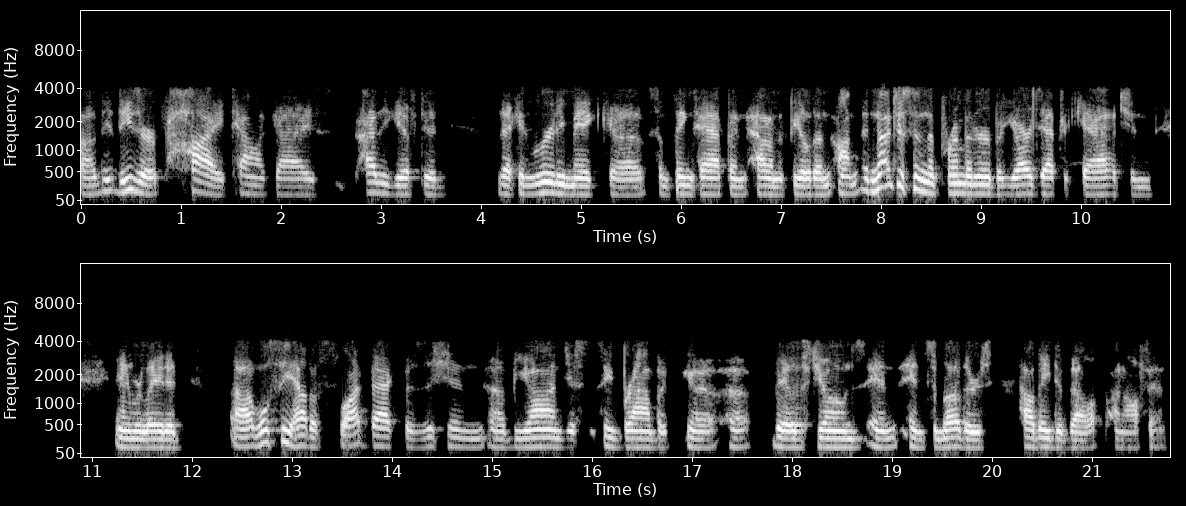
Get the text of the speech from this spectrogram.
Uh, th- these are high talent guys, highly gifted that can really make uh, some things happen out on the field, and on and not just in the perimeter, but yards after catch and and related. Uh, we'll see how the slot back position uh, beyond just St. Brown, but you know, uh, Velus Jones and and some others, how they develop on offense.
